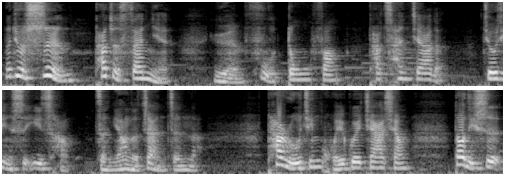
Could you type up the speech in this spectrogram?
那就是诗人他这三年。远赴东方，他参加的究竟是一场怎样的战争呢？他如今回归家乡，到底是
